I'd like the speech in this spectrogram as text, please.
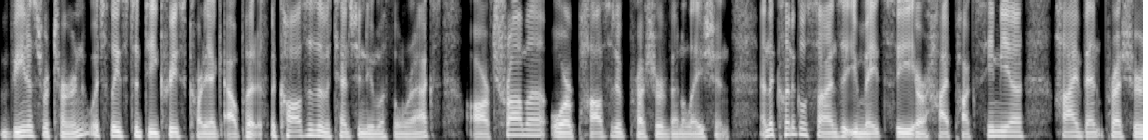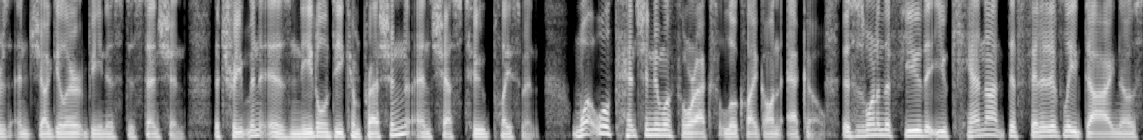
venous return, which leads to decreased cardiac output. The causes of a tension pneumothorax are trauma or positive pressure ventilation. And the clinical signs that you may see are hypoxemia, high vent pressures, and jugular venous distension. The treatment is needle decompression and chest tube placement. What will tension pneumothorax look like on echo? This is one of the few that you cannot definitively diagnose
